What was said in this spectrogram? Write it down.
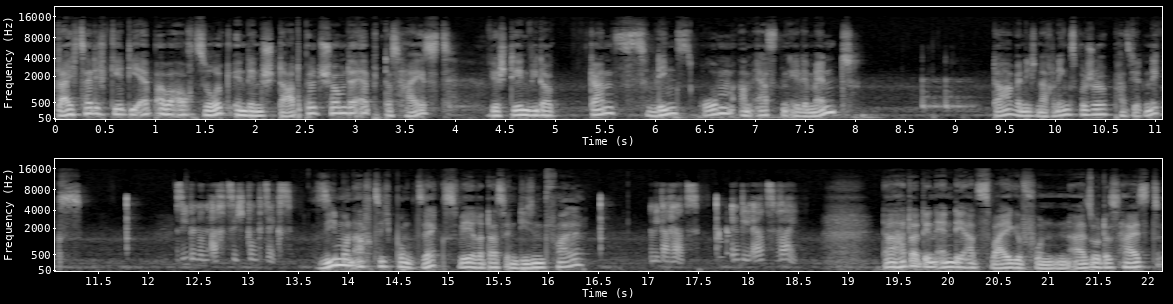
gleichzeitig geht die App aber auch zurück in den Startbildschirm der App. Das heißt, wir stehen wieder ganz links oben am ersten Element. Da, wenn ich nach links wische, passiert nichts. 87.6 87.6 wäre das in diesem Fall. Megahertz. NDR 2. Da hat er den NDR 2 gefunden. Also das heißt,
